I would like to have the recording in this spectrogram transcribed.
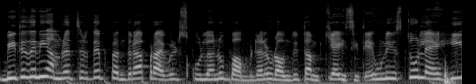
ਬੀਤੇ ਦਿਨੀ ਅੰਮ੍ਰਿਤਸਰ ਦੇ 15 ਪ੍ਰਾਈਵੇਟ ਸਕੂਲਾਂ ਨੂੰ ਬੰਬ ਨਾਲ ਉਡਾਉਣ ਦੀ ਧਮਕੀ ਆਈ ਸੀ ਤੇ ਹੁਣ ਇਸ ਤੋਂ ਲੈ ਹੀ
